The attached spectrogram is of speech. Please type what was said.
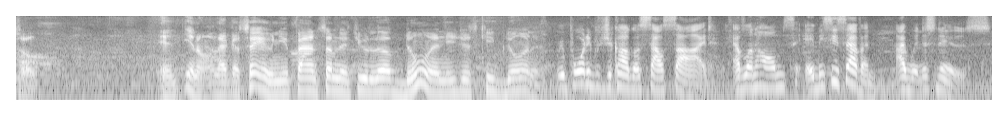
So, and you know, like I say, when you find something that you love doing, you just keep doing it. Reporting from Chicago's South Side, Evelyn Holmes, ABC 7 Eyewitness News.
